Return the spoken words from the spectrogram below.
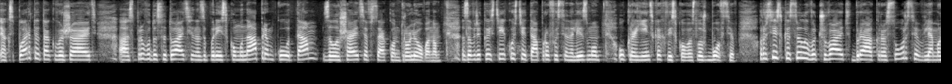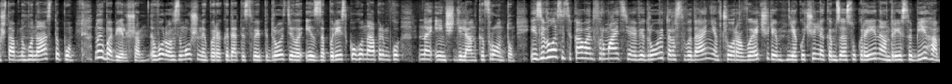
експерти так вважають. З приводу ситуації на запорізькому напрямку там залишається все контрольовано завдяки стійкості та професіоналізму українських військовослужбовців. Російські сили відчувають брак ресурсів для масштабного наступу. Ну і ба більше ворог змушений перекидати свої підрозділи із запорізького напрямку на інші ділянки фронту. І з'явилася цікава інформація від Reuters видання вчора ввечері. Як очільник МЗС України Андрій Собіга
